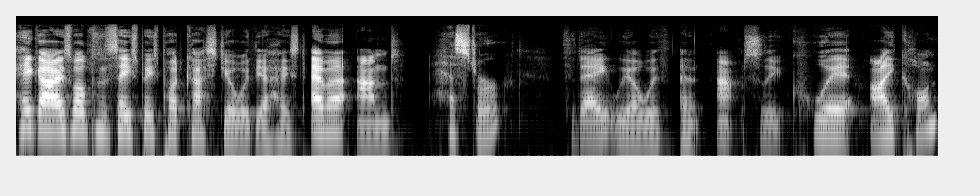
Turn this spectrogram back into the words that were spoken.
Hey guys, welcome to the Safe Space Podcast. You're with your host Emma and Hester. today we are with an absolute queer icon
